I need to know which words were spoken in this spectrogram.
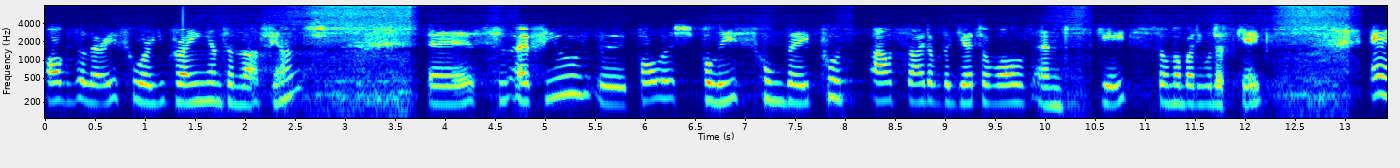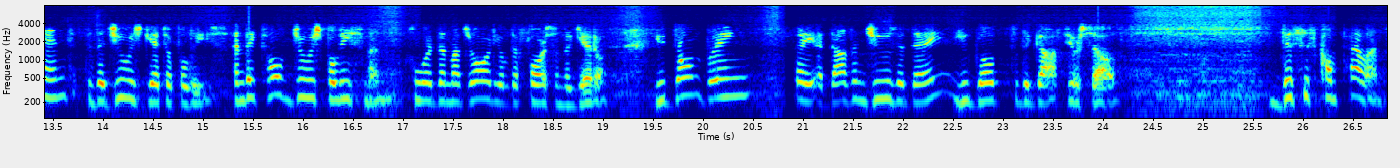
auxiliaries, who are Ukrainians and Latvians, a few uh, Polish police whom they put outside of the ghetto walls and gates so nobody would escape. And the Jewish ghetto police. And they told Jewish policemen, who were the majority of the force in the ghetto, you don't bring, say, a dozen Jews a day, you go to the gas yourself. This is compellence.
